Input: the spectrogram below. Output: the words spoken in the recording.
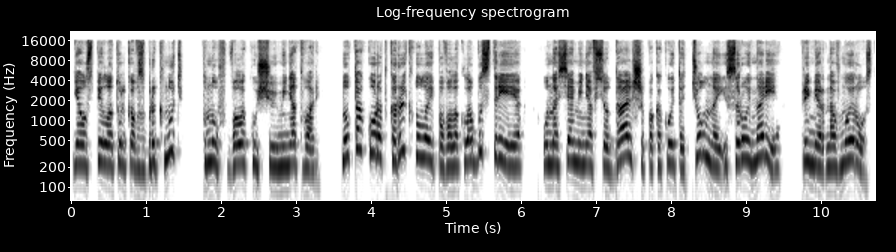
Я успела только взбрыкнуть, пнув волокущую меня тварь, но та коротко рыкнула и поволокла быстрее, унося меня все дальше по какой-то темной и сырой норе, примерно в мой рост,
